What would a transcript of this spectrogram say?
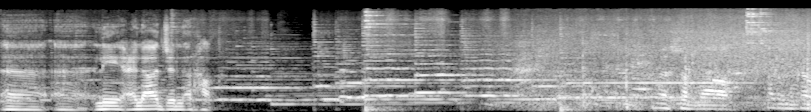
آه، آه، لعلاج الارهاق شاء الله. هذا المكان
